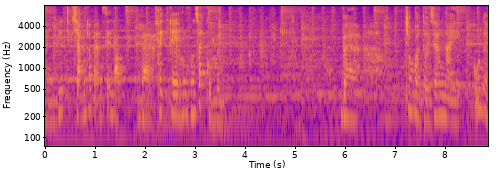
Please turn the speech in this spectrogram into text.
mình biết chắc chắn các bạn sẽ đọc và thích kê những cuốn sách của mình. Và trong khoảng thời gian này cũng để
